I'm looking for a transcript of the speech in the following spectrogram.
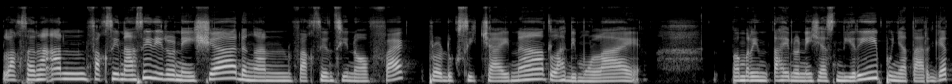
Pelaksanaan vaksinasi di Indonesia dengan vaksin Sinovac produksi China telah dimulai pemerintah Indonesia sendiri punya target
